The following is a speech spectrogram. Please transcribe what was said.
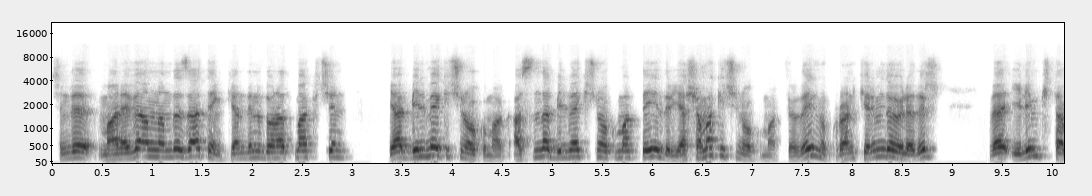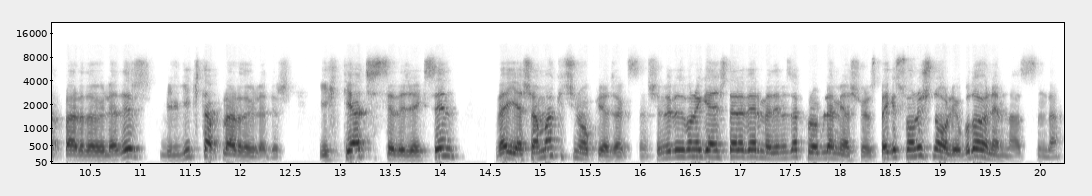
Şimdi manevi anlamda zaten kendini donatmak için ya bilmek için okumak. Aslında bilmek için okumak değildir. Yaşamak için okumaktır değil mi? Kur'an-ı Kerim de öyledir. Ve ilim kitapları da öyledir. Bilgi kitapları da öyledir. İhtiyaç hissedeceksin ve yaşamak için okuyacaksın. Şimdi biz bunu gençlere vermediğimizde problem yaşıyoruz. Peki sonuç ne oluyor? Bu da önemli aslında.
